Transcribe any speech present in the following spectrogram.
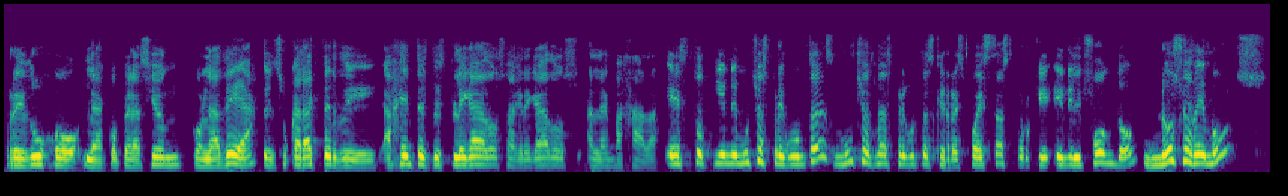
redujo la cooperación con la DEA en su carácter de agentes desplegados, agregados a la embajada. Esto tiene muchas preguntas, muchas más preguntas que respuestas, porque en el fondo no sabemos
